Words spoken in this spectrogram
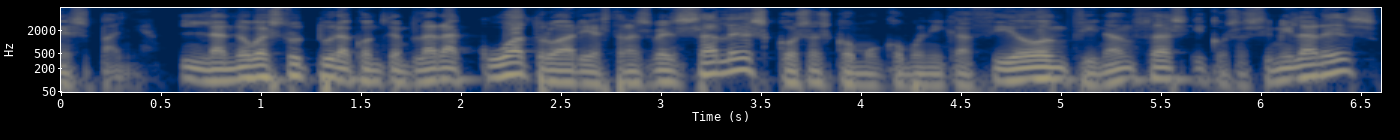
España. La nueva estructura contemplará cuatro áreas transversales, cosas como comunicación, finanzas y cosas similares,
